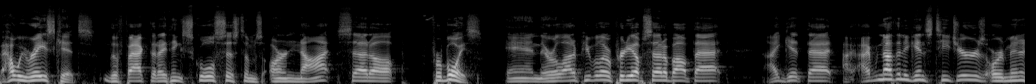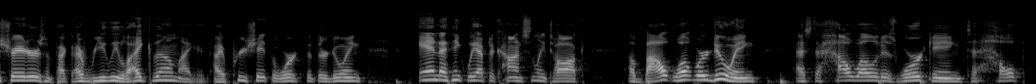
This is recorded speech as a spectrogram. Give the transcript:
how we raise kids. The fact that I think school systems are not set up for boys, and there are a lot of people that are pretty upset about that. I get that. I, I have nothing against teachers or administrators. In fact, I really like them. I, I appreciate the work that they're doing, and I think we have to constantly talk about what we're doing as to how well it is working to help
